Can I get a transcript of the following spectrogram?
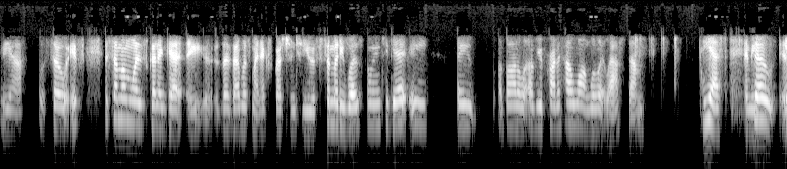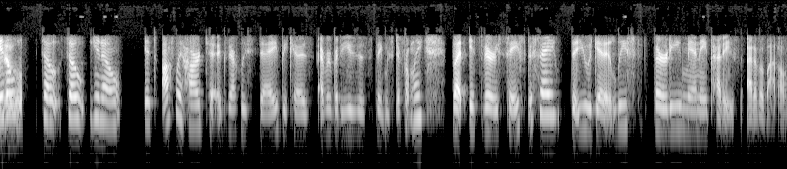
Yeah. So if if someone was going to get a that, that was my next question to you. If somebody was going to get a a a bottle of your product, how long will it last them? Yes. I mean, so it'll so so you know it's awfully hard to exactly say because everybody uses things differently, but it's very safe to say that you would get at least 30 mani pedis out of a bottle,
